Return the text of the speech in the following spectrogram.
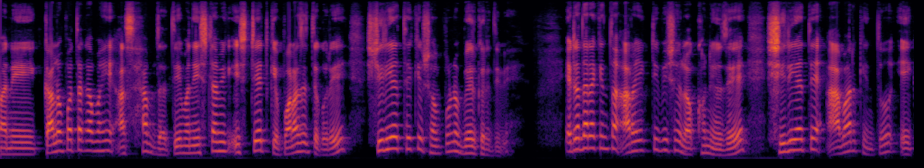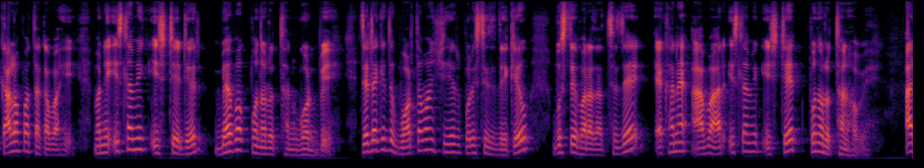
মানে কালো পতাকাবাহী আসহাব জাতি মানে ইসলামিক স্টেটকে পরাজিত করে সিরিয়া থেকে সম্পূর্ণ বের করে দিবে। এটা দ্বারা কিন্তু আরও একটি বিষয় লক্ষণীয় যে সিরিয়াতে আবার কিন্তু এই কালো পতাকাবাহী মানে ইসলামিক স্টেটের ব্যাপক পুনরুত্থান ঘটবে, যেটা কিন্তু বর্তমান সিরিয়ার পরিস্থিতি দেখেও বুঝতে পারা যাচ্ছে যে এখানে আবার ইসলামিক স্টেট পুনরুত্থান হবে। আর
